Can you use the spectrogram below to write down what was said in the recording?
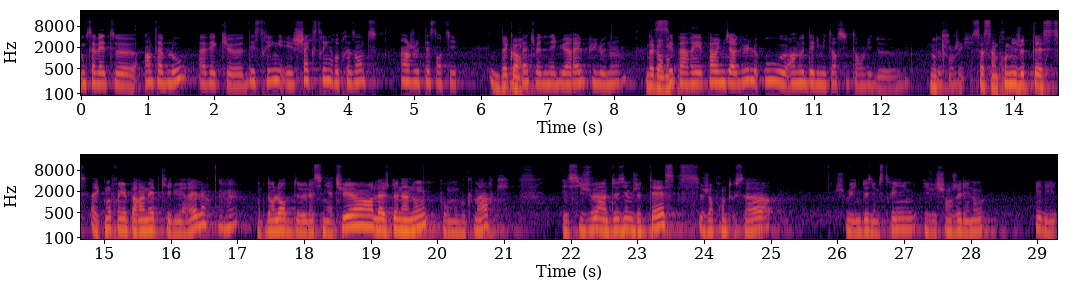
Donc ça va être euh, un tableau avec des strings et chaque string représente un jeu de test entier. D'accord. Donc là, tu vas donner l'URL puis le nom séparé par une virgule ou un autre délimiteur si tu as envie de, de Donc, changer. ça, c'est un premier jeu de test avec mon premier paramètre qui est l'URL. Mhm. Donc, dans l'ordre de la signature. Là, je donne un nom pour mon bookmark. Et si je veux un deuxième jeu de test, je reprends tout ça. Je mets une deuxième string et je vais changer les noms et les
